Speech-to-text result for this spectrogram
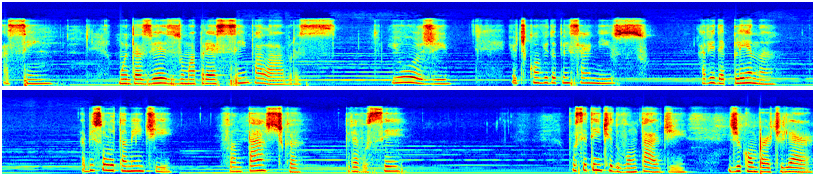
Assim, muitas vezes uma prece sem palavras. E hoje eu te convido a pensar nisso. A vida é plena, absolutamente fantástica para você. Você tem tido vontade de compartilhar?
